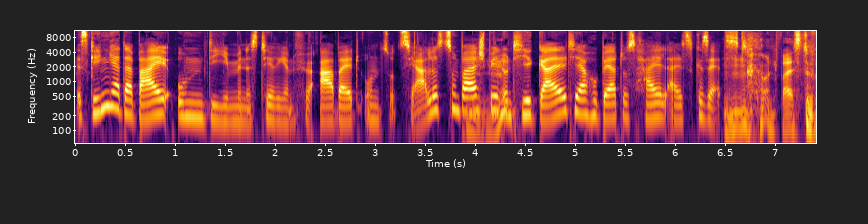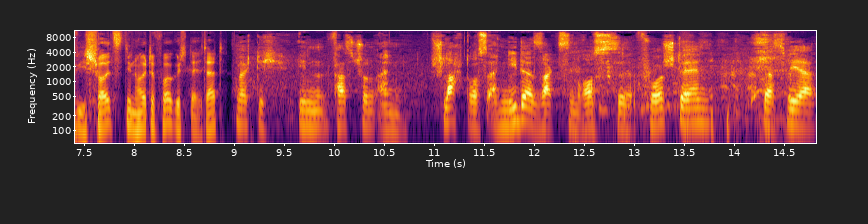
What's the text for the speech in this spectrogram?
Es ging ja dabei um die Ministerien für Arbeit und Soziales zum Beispiel. Mhm. Und hier galt ja Hubertus Heil als gesetzt. Und weißt du, wie Scholz den heute vorgestellt hat? Möchte ich Ihnen fast schon einen Schlachtross, ein Niedersachsenross äh, vorstellen, das wir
